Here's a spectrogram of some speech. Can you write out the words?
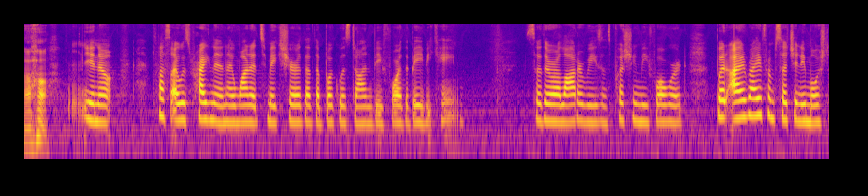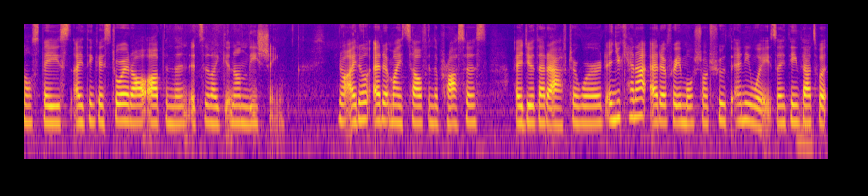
Uh-huh. You know, plus I was pregnant and I wanted to make sure that the book was done before the baby came. So there were a lot of reasons pushing me forward. But I write from such an emotional space. I think I store it all up and then it's like an unleashing. You know, I don't edit myself in the process. I do that afterward. And you cannot edit for emotional truth anyways. I think that's what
